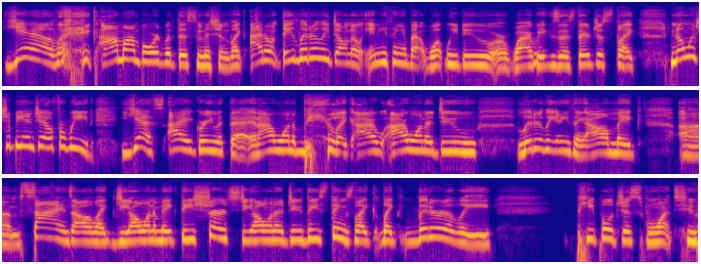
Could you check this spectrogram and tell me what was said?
yeah, like I'm on board with this mission. Like I don't, they literally don't know anything about what we do or why we exist. They're just like, no one should be in jail for weed. Yes, I agree with that. And I want to be like, I, I want to do literally anything. I'll make, um, signs. I'll like, do y'all want to make these shirts? Do y'all want to do these things? Like, like literally, people just want to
